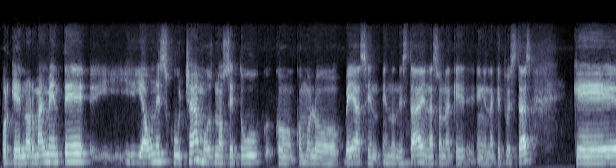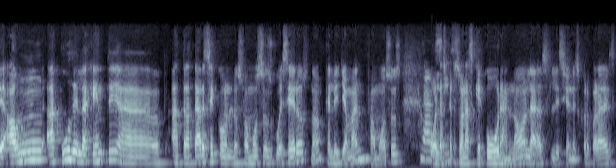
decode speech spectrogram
Porque normalmente, y, aún escuchamos, no sé tú cómo, lo veas en, donde está, en la zona que, en la que tú estás, que aún acude la gente a, tratarse con los famosos hueseros, ¿no? Que le llaman famosos, ah, o las personas que curan, ¿no? Las lesiones corporales.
